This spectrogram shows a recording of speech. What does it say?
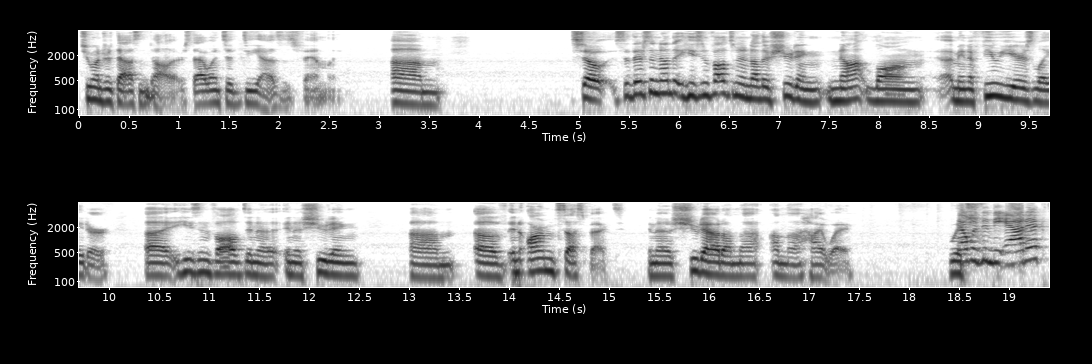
two hundred thousand dollars. That went to Diaz's family. Um, so so there's another. He's involved in another shooting. Not long. I mean, a few years later, uh, he's involved in a in a shooting um, of an armed suspect in a shootout on the on the highway. Which, that was in the attic.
